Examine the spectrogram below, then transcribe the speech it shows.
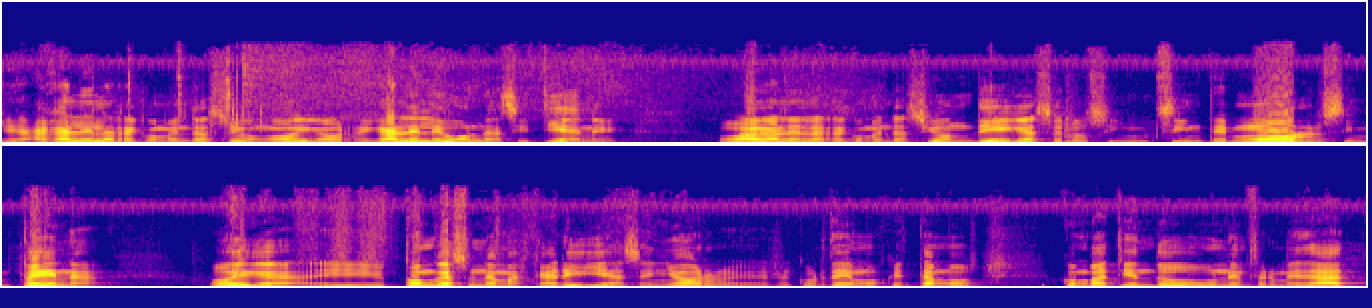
eh, hágale la recomendación, oiga, o regálele una si tiene, o hágale la recomendación, dígaselo sin, sin temor, sin pena oiga, eh, póngase una mascarilla, señor. Eh, recordemos que estamos combatiendo una enfermedad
